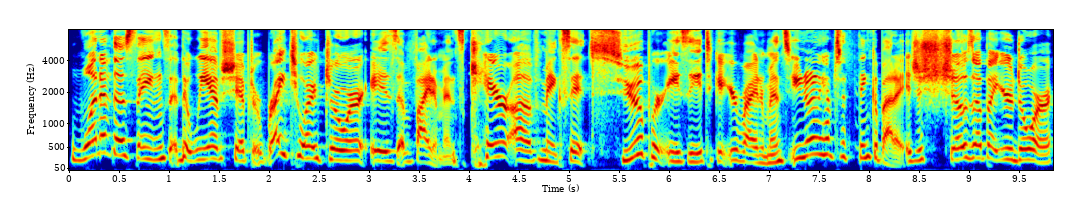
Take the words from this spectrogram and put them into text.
one of those things that we have shipped right to our door is vitamins. Care of makes it super easy to get your vitamins. You don't even have to think about it. It just shows up at your door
